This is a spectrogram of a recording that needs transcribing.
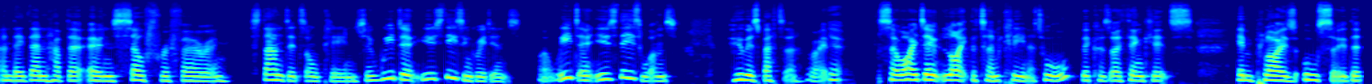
And they then have their own self-referring standards on clean. So we don't use these ingredients. Well we don't use these ones. Who is better right? Yeah so I don't like the term clean at all because I think it's implies also that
